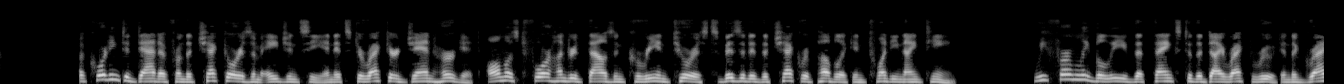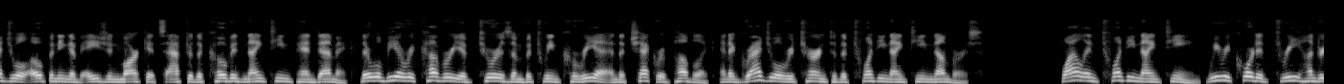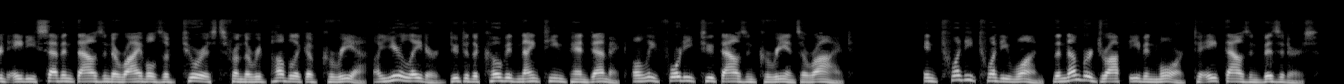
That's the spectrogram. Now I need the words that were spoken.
According to data from the Czech Tourism Agency and its director Jan Herget, almost 400,000 Korean tourists visited the Czech Republic in 2019. We firmly believe that thanks to the direct route and the gradual opening of Asian markets after the COVID-19 pandemic, there will be a recovery of tourism between Korea and the Czech Republic, and a gradual return to the 2019 numbers. While in 2019, we recorded 387,000 arrivals of tourists from the Republic of Korea, a year later, due to the COVID-19 pandemic, only 42,000 Koreans arrived. In 2021, the number dropped even more, to 8,000 visitors.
